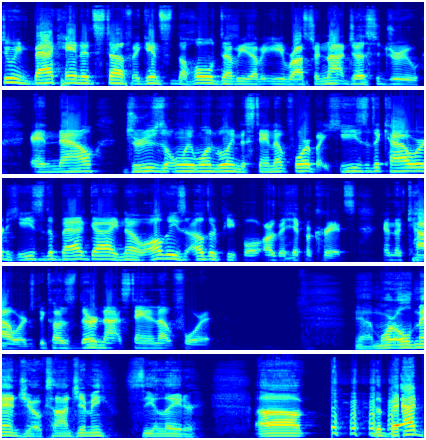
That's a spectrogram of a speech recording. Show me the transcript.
doing backhanded stuff against the whole WWE roster, not just Drew. And now Drew's the only one willing to stand up for it, but he's the coward. He's the bad guy. No, all these other people are the hypocrites and the cowards because they're not standing up for it. Yeah, more old man jokes, huh, Jimmy? See you later. Uh, the bad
